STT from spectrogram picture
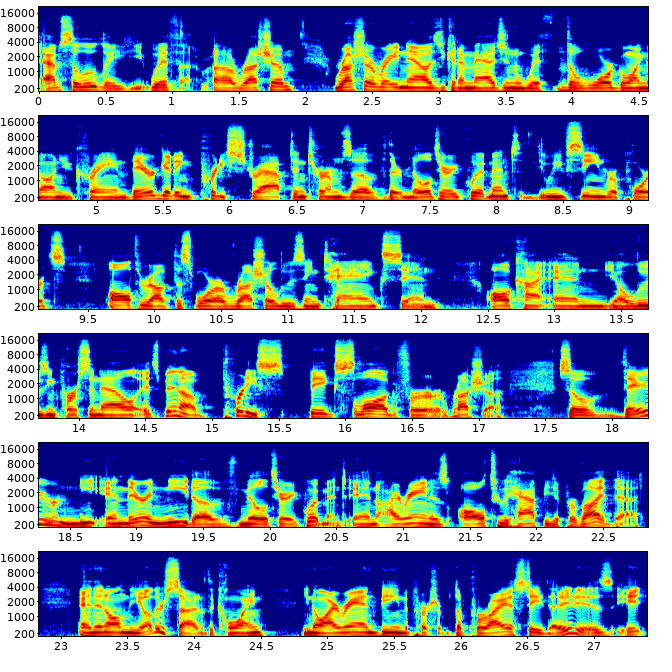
Absolutely. With uh, Russia, Russia right now, as you can imagine, with the war going on in Ukraine, they're getting pretty strapped in terms of their military equipment. We've seen reports all throughout this war of Russia losing tanks and all kind and you know losing personnel. It's been a pretty big slog for Russia. So they're need and they're in need of military equipment, and Iran is all too happy to provide that. And then on the other side of the coin, you know, Iran being the the pariah state that it is, it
